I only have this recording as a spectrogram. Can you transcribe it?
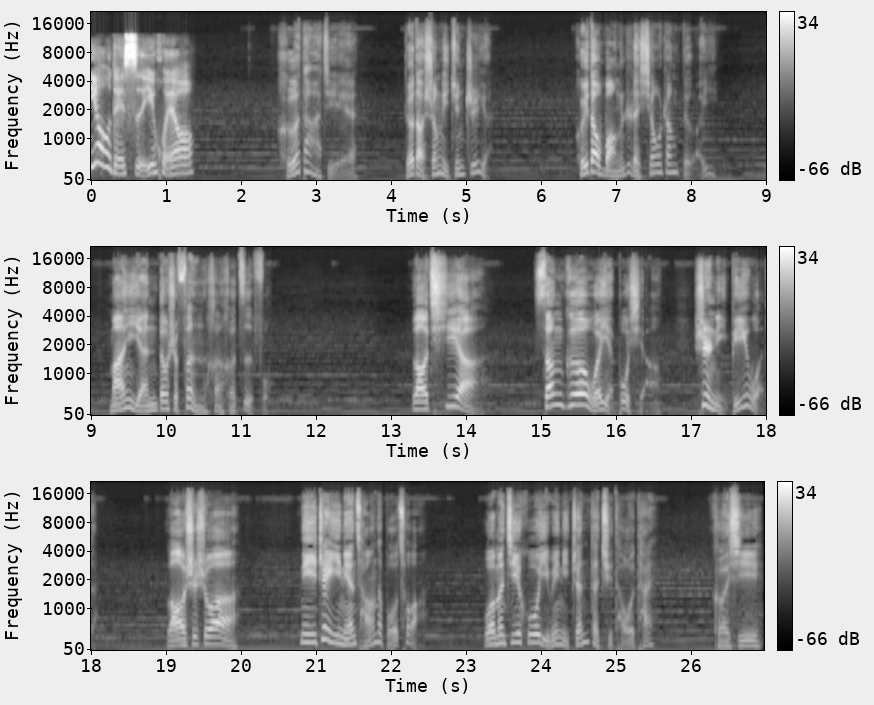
又得死一回哦。何大姐得到生力军支援，回到往日的嚣张得意，满眼都是愤恨和自负。老七啊，三哥我也不想，是你逼我的。老实说，你这一年藏的不错，我们几乎以为你真的去投胎。可惜，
